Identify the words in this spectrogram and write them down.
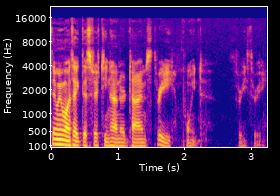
Then we want to take this 1500 times 3.33.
